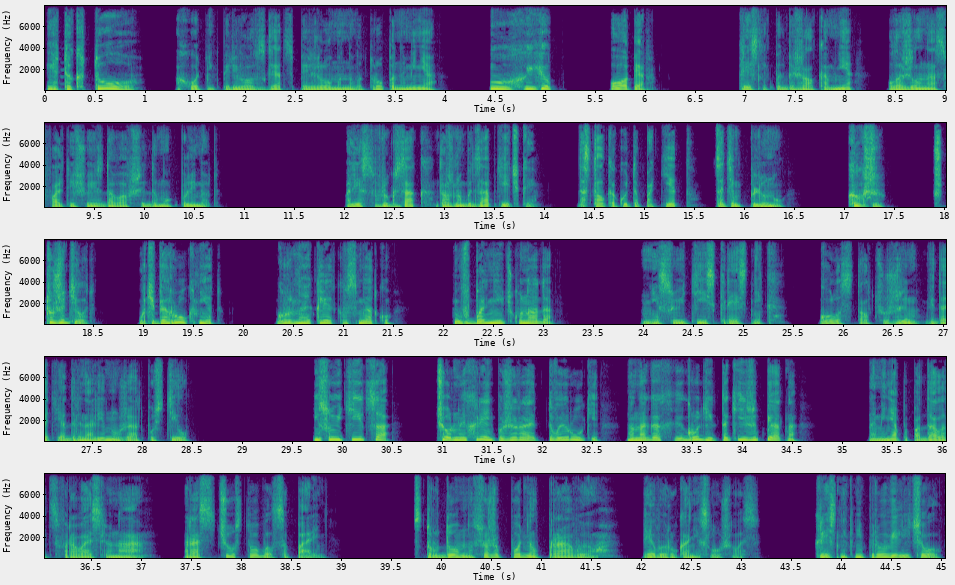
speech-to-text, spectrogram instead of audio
«Это кто?» — охотник перевел взгляд с переломанного трупа на меня. «Ух, ёп!» «Опер!» Крестник подбежал ко мне, уложил на асфальт еще издававший дымок пулемет. Полез в рюкзак, должно быть, за аптечкой. Достал какой-то пакет, затем плюнул. «Как же? Что же делать? У тебя рук нет. Грудная клетка в смятку. В больничку надо». «Не суетись, крестник». Голос стал чужим, видать, и адреналин уже отпустил. Не суетиться! Черная хрень пожирает твои руки. На ногах и груди такие же пятна. На меня попадала цифровая слюна. Расчувствовался парень. С трудом, но все же поднял правую. Левая рука не слушалась. Крестник не преувеличивал.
